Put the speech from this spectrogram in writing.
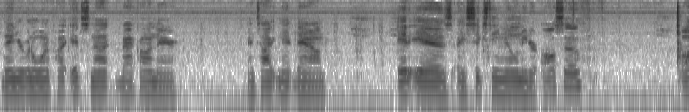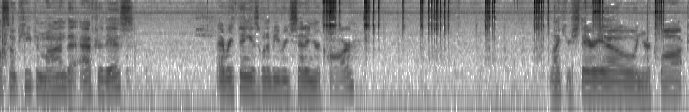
then you're going to want to put its nut back on there and tighten it down. It is a 16 millimeter also. Also keep in mind that after this, everything is going to be reset in your car. Like your stereo and your clock.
